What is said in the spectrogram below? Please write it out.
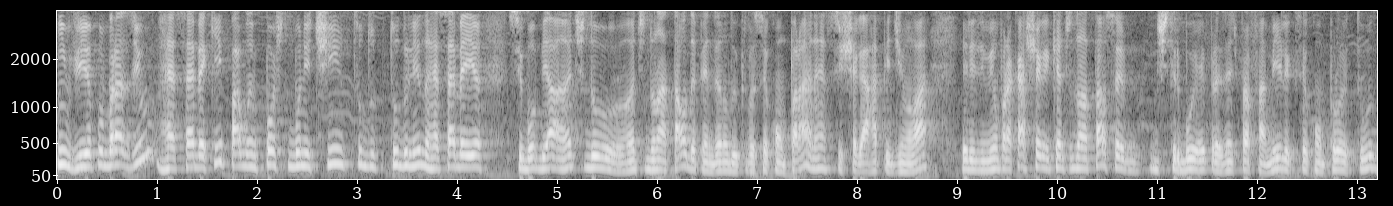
envia pro Brasil, recebe aqui, paga o imposto bonitinho, tudo, tudo lindo, recebe aí, se bobear antes do, antes do Natal, dependendo do que você comprar, né? Se chegar rapidinho lá, eles enviam para cá, chega aqui antes do Natal, você distribui aí presente pra família que você comprou e tudo.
